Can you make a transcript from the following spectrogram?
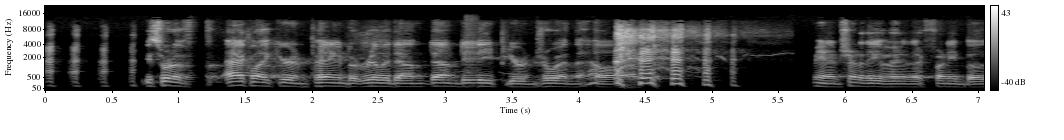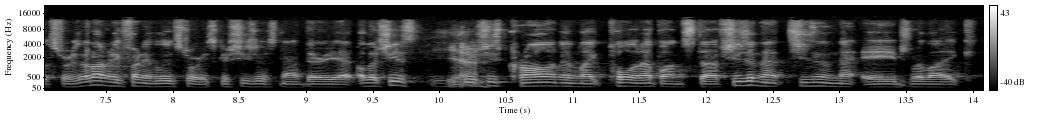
you sort of act like you're in pain, but really down down deep, you're enjoying the hell out of it. Man, I'm trying to think of any other funny Bo stories. I don't have any funny Lou stories because she's just not there yet. Although she's yeah. dude, she's crawling and like pulling up on stuff. She's in that she's in that age where like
